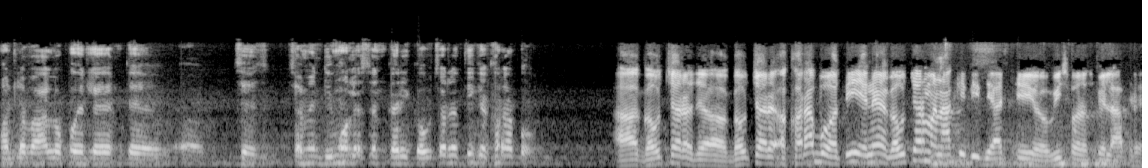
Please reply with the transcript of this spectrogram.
મતલબ આ લોકો એટલે કે જે જમીન ડિમોલેશન કરી ગૌચર હતી કે ખરાબો? ગૌચર જ ગૌચર ખરાબો હતી એને ગૌચરમાં નાખી દીધી આજથી વીસ વર્ષ પહેલા આપણે.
